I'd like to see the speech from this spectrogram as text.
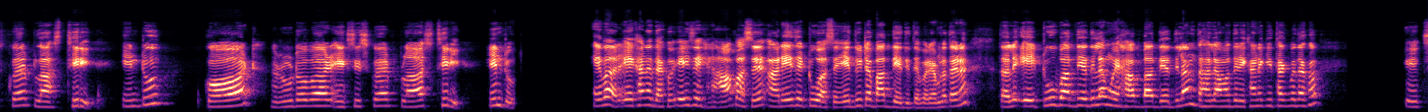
square plus three into cot root over x square plus three into এবার এখানে দেখো, এই যে হাফ আছে আর এই যে টু আছে, এই দুইটা বাদ দিয়ে দিতে পারি আমরা, তাই না? তাহলে এই টু বাদ দিয়ে দিলাম, ওই হাফ বাদ দিয়ে দিলাম, তাহলে আমাদের এখানে কি থাকবে দেখো? X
